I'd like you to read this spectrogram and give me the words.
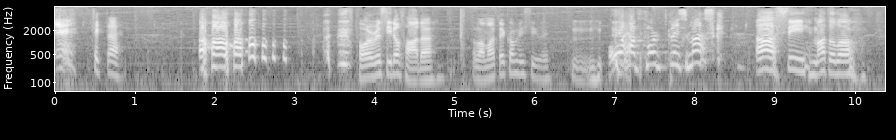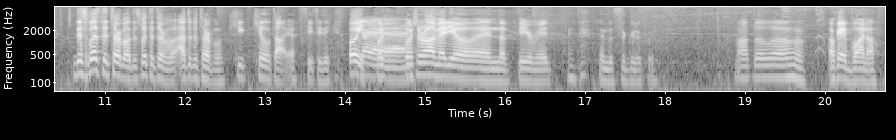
Eh, take that. Oh! Porpecito Pada. Vámonos con misiles. Oh, I have fourth place mask! Oh, sí, mátalo. Después de turbo, después de turbo, after the turbo, ki- kill Talia. Ya, push, ya, ya. push around medio and the pyramid. and the seguro quick. Mátalo. Okay, bueno.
